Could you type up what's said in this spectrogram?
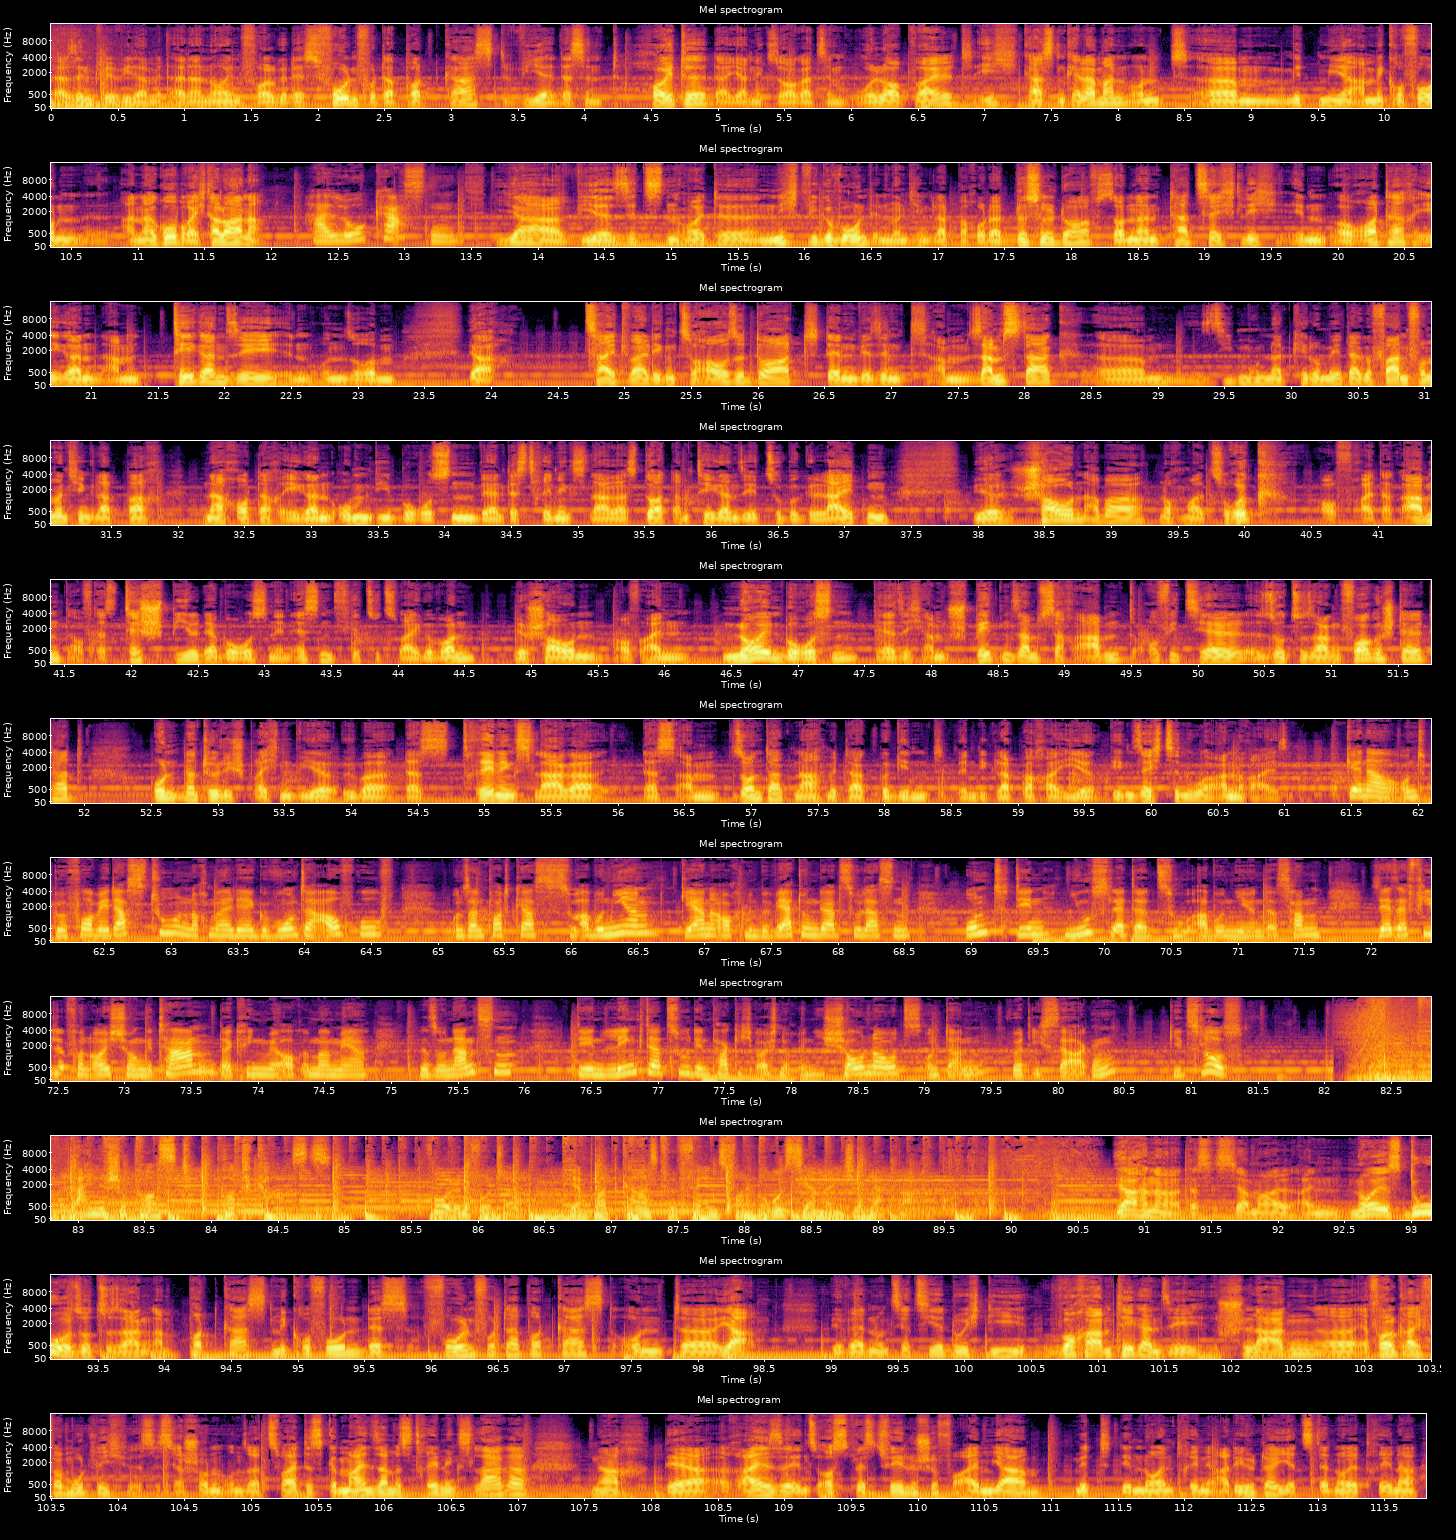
Da sind wir wieder mit einer neuen Folge des Fohlenfutter Podcast. Wir, das sind heute, da Yannick Sorgatz im Urlaub weilt, ich, Carsten Kellermann und ähm, mit mir am Mikrofon Anna Gobrecht. Hallo Anna. Hallo Carsten. Ja, wir sitzen heute nicht wie gewohnt in Mönchengladbach oder Düsseldorf, sondern tatsächlich in Rottach-Egern am Tegernsee in unserem ja, zeitweiligen Zuhause dort, denn wir sind am Samstag ähm, 700 Kilometer gefahren von Mönchengladbach nach Rottach-Egern, um die Borussen während des Trainingslagers dort am Tegernsee zu begleiten. Wir schauen aber nochmal zurück auf Freitagabend, auf das Testspiel der Borussen in Essen, 4 zu 2 gewonnen. Wir schauen auf einen neuen Borussen, der sich am späten Samstagabend offiziell sozusagen vorgestellt hat und natürlich sprechen wir über das Trainingslager, das am Sonntagnachmittag beginnt, wenn die Gladbacher hier gegen 16 Uhr anreisen. Genau, und bevor wir das tun, nochmal der gewohnte Aufruf, unseren Podcast zu abonnieren, gerne auch eine Bewertung dazu lassen und den Newsletter zu abonnieren. Das haben sehr, sehr viele von euch schon getan. Da kriegen wir auch immer mehr Resonanzen. Den Link dazu, den packe ich euch noch in die Show Notes und dann würde ich sagen, geht's los. Rheinische Post Podcasts. Fohlenfutter, der Podcast für Fans von Borussia Mönchengladbach. Ja, Hanna, das ist ja mal ein neues Duo sozusagen am Podcast-Mikrofon des Fohlenfutter Podcast. Und äh, ja, wir werden uns jetzt hier durch die Woche am Tegernsee schlagen. Äh, erfolgreich vermutlich. Es ist ja schon unser zweites gemeinsames Trainingslager nach der Reise ins Ostwestfälische vor einem Jahr mit dem neuen Trainer Adi Hütter, jetzt der neue Trainer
